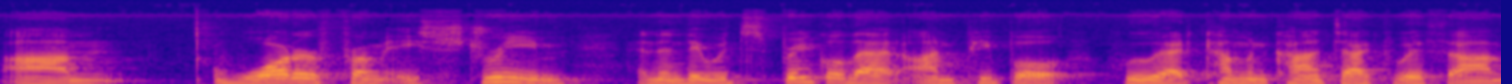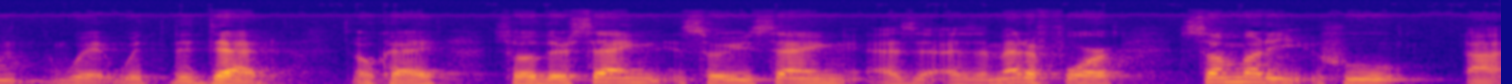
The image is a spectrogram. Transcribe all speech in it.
um, water from a stream, and then they would sprinkle that on people who had come in contact with, um, with, with, the dead. Okay, so they're saying, so you're saying as a, as a metaphor, somebody who uh,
